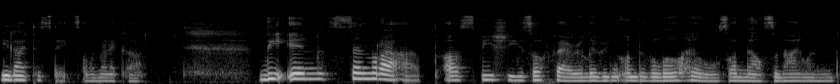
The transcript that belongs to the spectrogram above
United States of America. The Insenraat are species of fairy living under the low hills on Nelson Island.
